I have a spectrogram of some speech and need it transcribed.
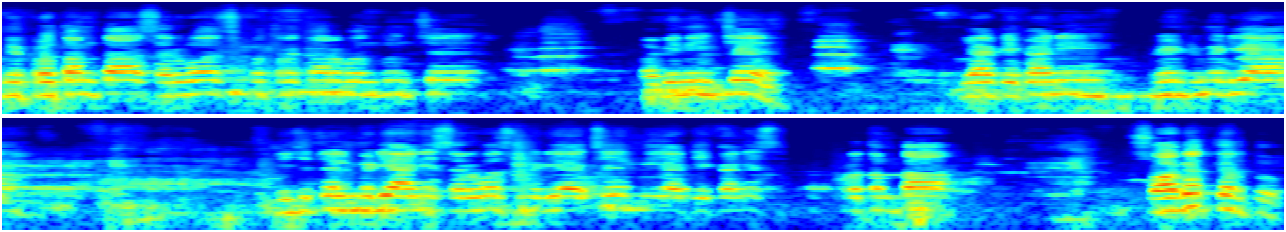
मी प्रथमतः सर्वच पत्रकार बंधूंचे भगिनींचे या ठिकाणी प्रिंट मीडिया डिजिटल मीडिया आणि सर्वच मीडियाचे मी या ठिकाणी प्रथमतः स्वागत करतो.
